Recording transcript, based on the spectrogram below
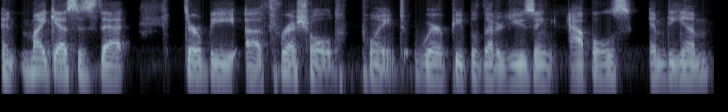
and my guess is that there'll be a threshold point where people that are using Apple's MDM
